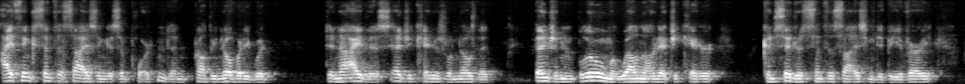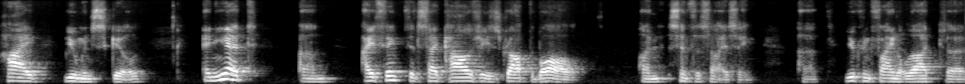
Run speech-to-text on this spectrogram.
I think synthesizing is important, and probably nobody would deny this. Educators will know that Benjamin Bloom, a well-known educator, considers synthesizing to be a very high human skill. And yet, um, I think that psychology has dropped the ball on synthesizing. Uh, you can find a lot uh,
